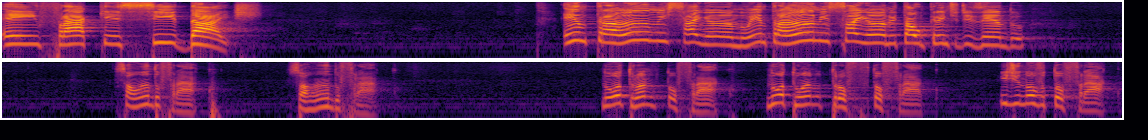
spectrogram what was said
enfraquecidas. Entra ano e sai ano, entra ano e sai ano, e está o crente dizendo: só ando fraco. Só ando fraco. No outro ano estou fraco. No outro ano estou fraco. E de novo estou fraco.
